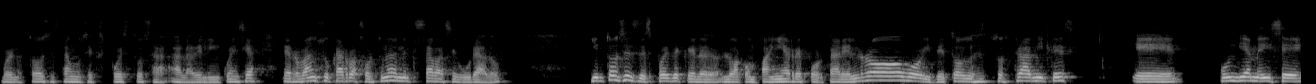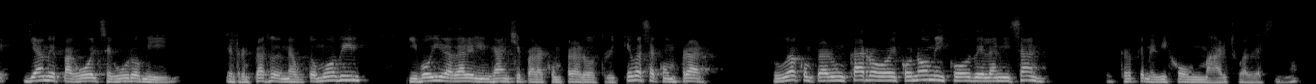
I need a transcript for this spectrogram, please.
Bueno, todos estamos expuestos a, a la delincuencia. Le robaron su carro, afortunadamente estaba asegurado y entonces, después de que lo, acompañé a reportar el robo y de todos estos trámites, eh, un día me dice, ya me pagó el seguro mi, el reemplazo de mi automóvil y voy a ir a dar el enganche para comprar otro. ¿Y qué vas a comprar? Pues voy a comprar un carro económico de la Nissan. Creo que me dijo un March o algo así, ¿no?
